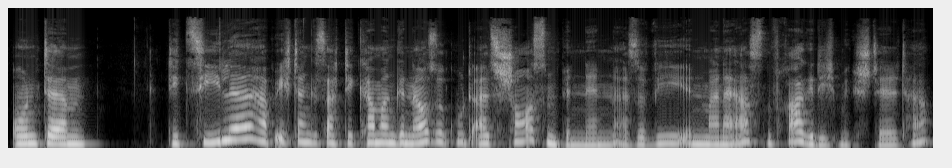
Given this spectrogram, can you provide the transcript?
Und ähm, die Ziele, habe ich dann gesagt, die kann man genauso gut als Chancen benennen, also wie in meiner ersten Frage, die ich mir gestellt habe.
